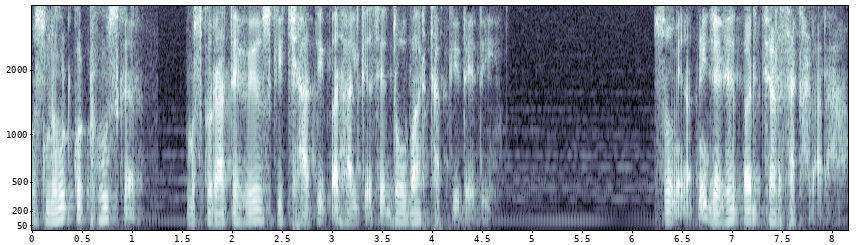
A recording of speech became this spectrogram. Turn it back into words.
उस नोट को ठूंस कर मुस्कुराते हुए उसकी छाती पर हल्के से दो बार थपकी दे दी। सोमेन अपनी जगह पर जड़ सा खड़ा रहा।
